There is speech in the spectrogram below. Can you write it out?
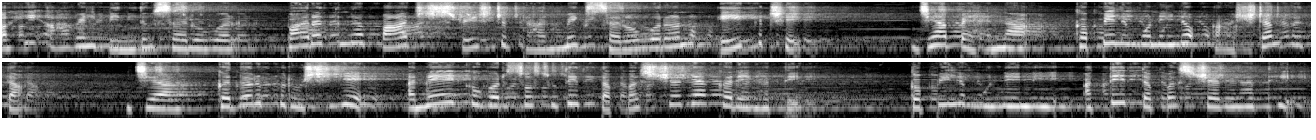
અહીં આવેલ બિંદુ સરોવર ભારતના પાંચ શ્રેષ્ઠ ધાર્મિક સરોવરોનો એક છે. જ્યાં પહેલા કપિલ મુનિનો આશ્રમ હતા. જ્યાં કદર્પ ઋષિએ અનેક વર્ષો સુધી તપશ્ચર્યા કરી હતી. કપિલ મુનિની અતિ તપશ્ચર્યાથી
